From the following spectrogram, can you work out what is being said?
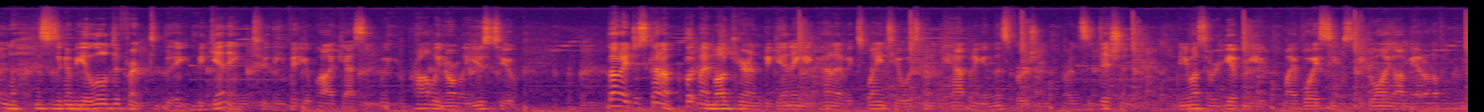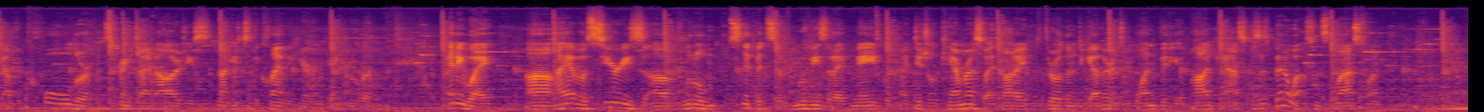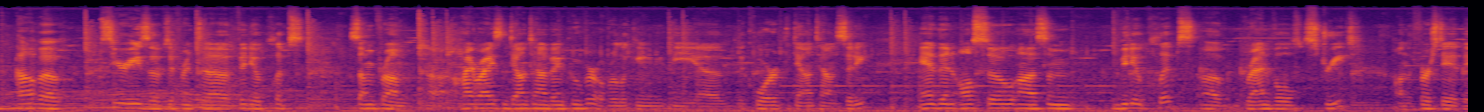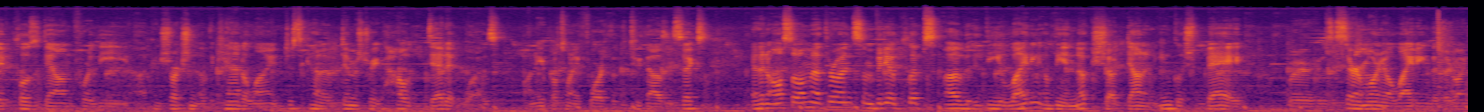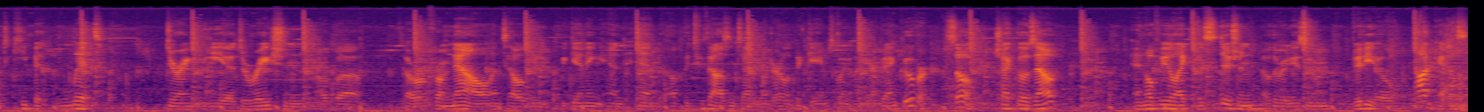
everyone. This is going to be a little different to be- beginning to the video podcast than what you're probably normally used to. Thought I'd just kind of put my mug here in the beginning and kind of explain to you what's going to be happening in this version or this edition. And you must forgive me, my voice seems to be going on me. I don't know if I'm coming with the cold or if it's springtime allergies. Not used to the climate here in Vancouver. Anyway, uh, I have a series of little snippets of movies that I've made with my digital camera, so I thought I'd throw them together into one video podcast because it's been a while since the last one. I'll have a series of different uh, video clips, some from uh, high rise in downtown Vancouver overlooking the, uh, the core of the downtown city, and then also uh, some video clips of Granville Street on the first day that they've closed it down for the uh, construction of the Canada Line, just to kind of demonstrate how dead it was on April 24th of 2006. And then also I'm going to throw in some video clips of the lighting of the Inukshuk down in English Bay, where it was a ceremonial lighting that they're going to keep it lit during the uh, duration of, uh, or from now until the beginning and end of the 2010 Winter Olympic Games going on here in Vancouver. So check those out, and hopefully you like this edition of the Radio Zoom video podcast.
